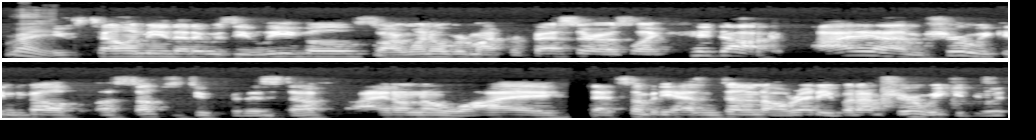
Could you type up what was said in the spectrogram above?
Right. He was telling me that it was illegal, so I went over to my professor. I was like, "Hey, doc, I am sure we can develop a substitute for this stuff. I don't know why that somebody hasn't done it already, but I'm sure we could do it."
